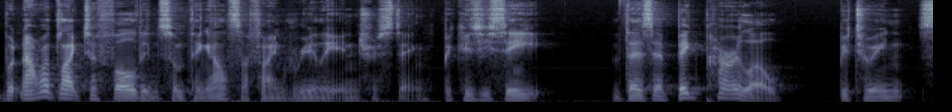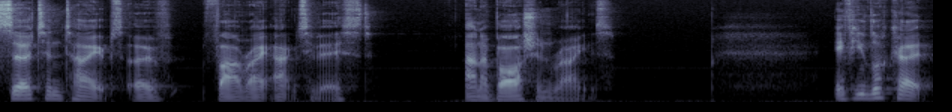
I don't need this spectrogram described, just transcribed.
But now I'd like to fold in something else I find really interesting because you see, there's a big parallel between certain types of far right activist and abortion rights if you look at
